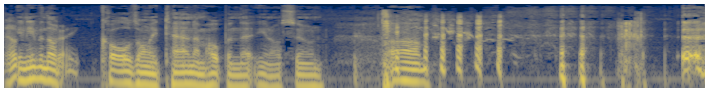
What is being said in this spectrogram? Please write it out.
Okay, and even though great. Cole's only 10, I'm hoping that, you know, soon. Um,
